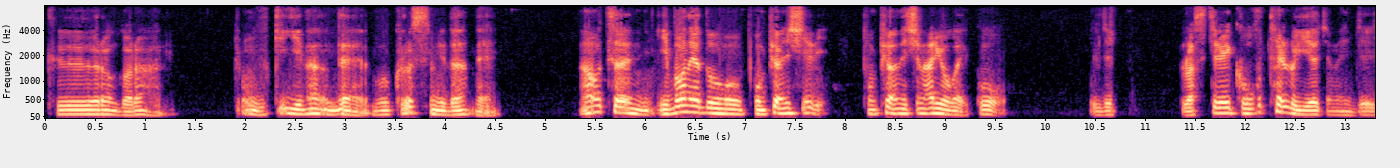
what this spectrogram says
그런 거라 좀 웃기긴 하는데 뭐 그렇습니다. 네. 아무튼 이번에도 본편 시 본편 시나리오가 있고 이제 러스트레이크 호텔로 이어지는 이제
